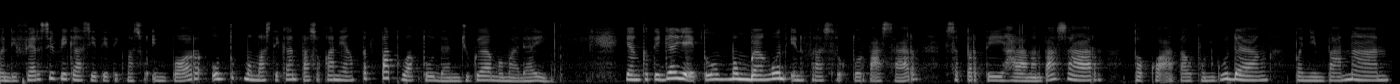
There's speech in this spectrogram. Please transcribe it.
mendiversifikasi titik masuk impor untuk memastikan pasokan yang tepat waktu dan juga memadai. Yang ketiga yaitu membangun infrastruktur pasar seperti halaman pasar, toko ataupun gudang, penyimpanan,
